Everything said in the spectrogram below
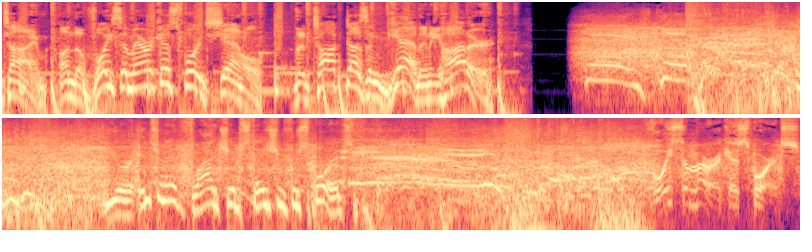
Time on the Voice America Sports Channel. The talk doesn't get any hotter. Your internet flagship station for sports. Voice America Sports.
